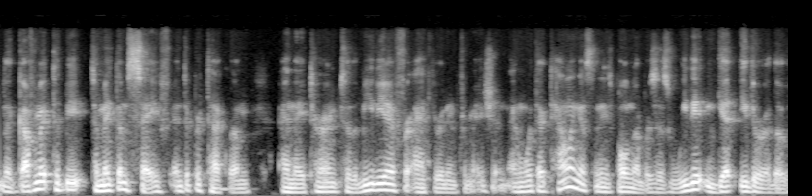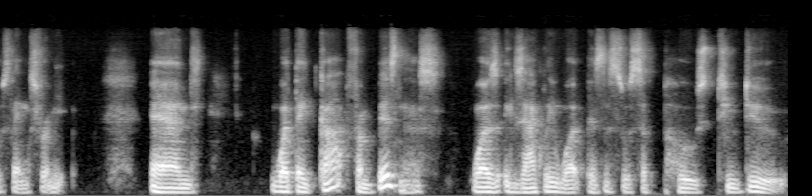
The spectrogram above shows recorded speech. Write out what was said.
the government to be to make them safe and to protect them, and they turn to the media for accurate information. And what they're telling us in these poll numbers is we didn't get either of those things from you. And what they got from business was exactly what business was supposed to do.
